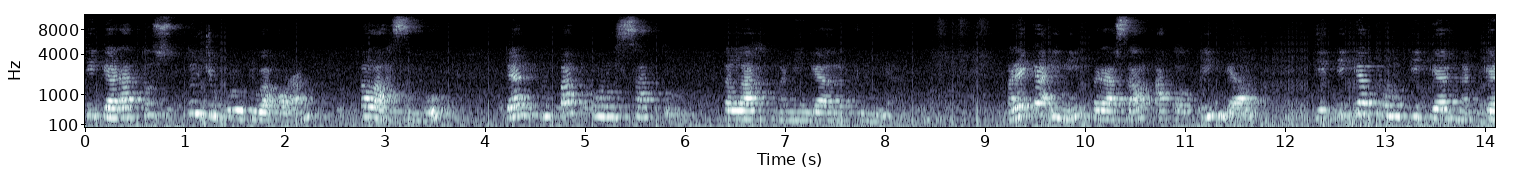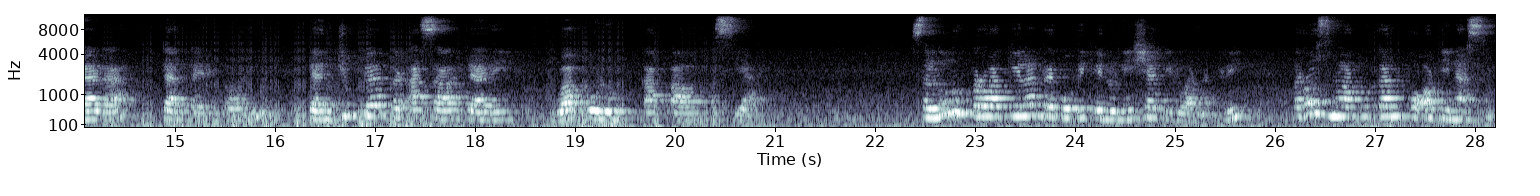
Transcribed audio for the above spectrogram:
372 orang telah sembuh, dan 41 telah meninggal dunia. Mereka ini berasal atau tinggal di 33 negara dan teritori dan juga berasal dari 20 kapal pesiar. Seluruh perwakilan Republik Indonesia di luar negeri terus melakukan koordinasi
